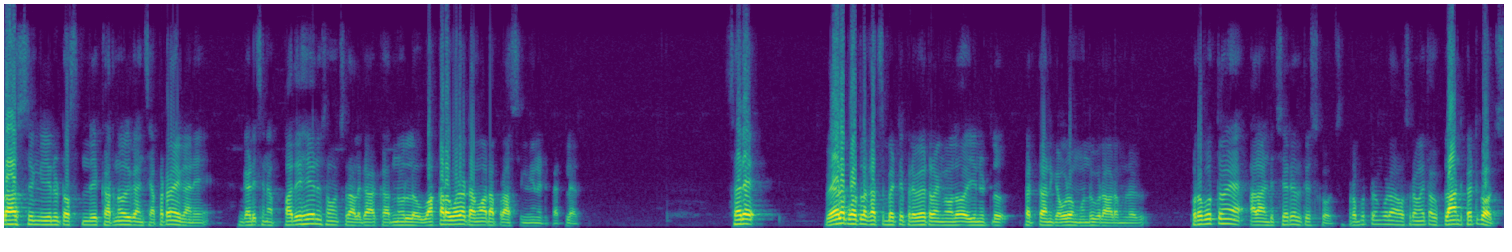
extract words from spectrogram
ప్రాసెసింగ్ యూనిట్ వస్తుంది కర్నూలు కానీ చెప్పడమే కానీ గడిచిన పదిహేను సంవత్సరాలుగా కర్నూలులో ఒక్కడ కూడా టమాటా ప్రాసెసింగ్ యూనిట్ పెట్టలేదు. సరే వేల కోట్ల ఖర్చు పెట్టి ప్రైవేట్ రంగంలో యూనిట్లు పెట్టడానికి ఎవడో ముందుకు రావడం లేదు. ప్రభుత్వమే అలాంటి చర్యలు తీసుకోవచ్చు. ప్రభుత్వం కూడా అవసరమైతే ఒక ప్లాంట్ పెట్టుకోవచ్చు.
